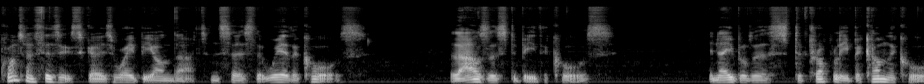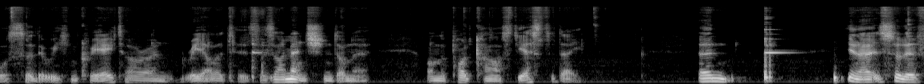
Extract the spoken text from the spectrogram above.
quantum physics goes way beyond that and says that we're the cause, allows us to be the cause, enabled us to properly become the cause so that we can create our own realities. As I mentioned on a on the podcast yesterday. And you know, it sort of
